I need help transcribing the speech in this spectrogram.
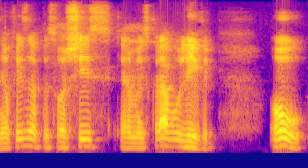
eu fiz a pessoa X, que era meu escravo, livre. Ou,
